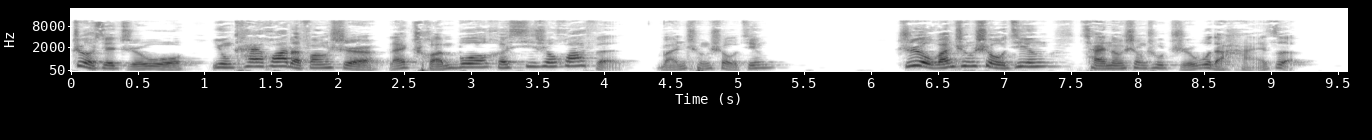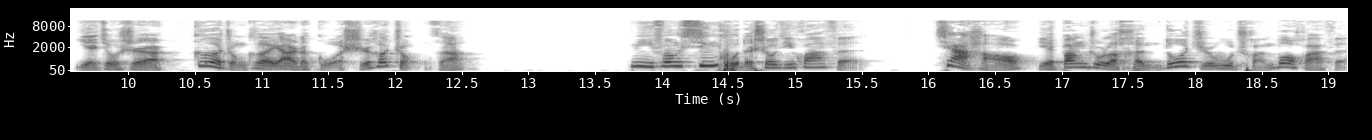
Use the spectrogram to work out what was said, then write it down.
这些植物用开花的方式来传播和吸收花粉，完成受精。只有完成受精，才能生出植物的孩子，也就是各种各样的果实和种子。蜜蜂辛苦的收集花粉，恰好也帮助了很多植物传播花粉，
